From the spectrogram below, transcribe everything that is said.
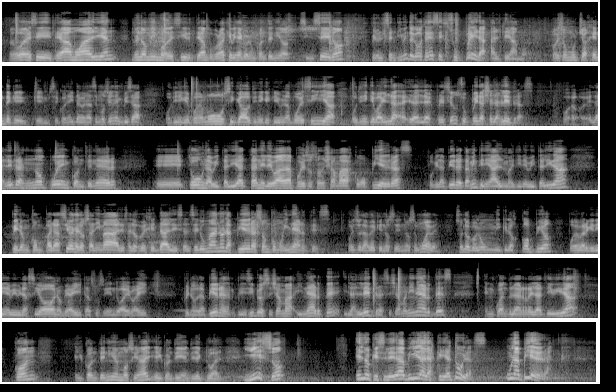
Cuando vos decís te amo a alguien, no es lo mismo decir te amo, por más que viene con un contenido sincero, pero el sentimiento que vos tenés es supera al te amo. Por eso mucha gente que, se conecta con las emociones empieza o tiene que poner música, o tiene que escribir una poesía, o tiene que bailar. La, expresión supera ya las letras. Las letras no pueden contener eh, toda una vitalidad tan elevada, por eso son llamadas como piedras, porque la piedra también tiene alma y tiene vitalidad, pero en comparación a los animales, a los vegetales, al ser humano, las piedras son como inertes. Por eso las ves que no se, no se mueven. Solo con un microscopio puedes ver que tiene vibración o que ahí está sucediendo algo ahí. Pero la piedra en principio se llama inerte y las letras se llaman inertes en cuanto a la relatividad con el contenido emocional y el contenido intelectual. Y eso es lo que se le da vida a las criaturas. Una piedra.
